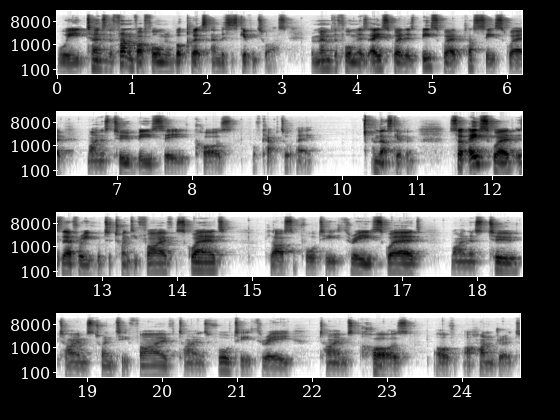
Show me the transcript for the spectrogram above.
we turn to the front of our formula booklets and this is given to us. Remember the formula is A squared is B squared plus C squared minus 2BC cos of capital A. And that's given. So A squared is therefore equal to 25 squared plus 43 squared minus 2 times 25 times 43 times cos of 100.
